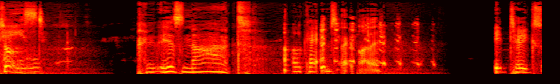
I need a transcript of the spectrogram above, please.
So, So- it is not. okay, I'm sorry, beloved. It takes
